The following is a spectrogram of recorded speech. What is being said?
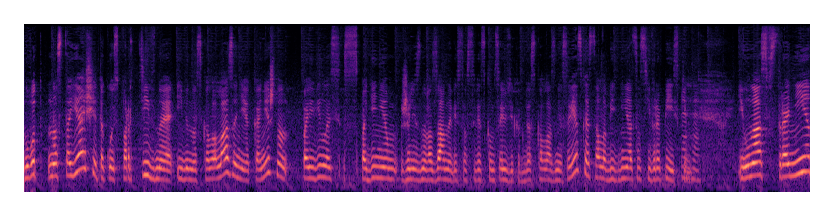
Ну вот настоящее такое спортивное именно скалолазание, конечно, появилось с падением железного занавеса в Советском Союзе, когда скалолазание советское стало объединяться с европейским. И у нас в стране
